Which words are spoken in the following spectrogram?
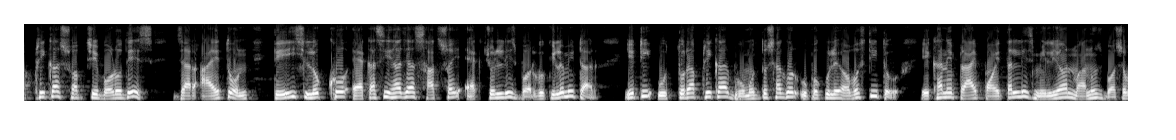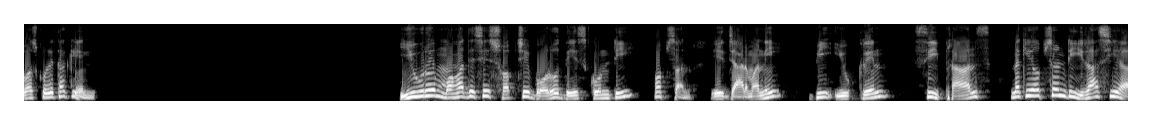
আফ্রিকার সবচেয়ে বড় দেশ, যার আয়তন তেইশ লক্ষ একাশি হাজার সাতশো একচল্লিশ বর্গ কিলোমিটার। এটি উত্তর আফ্রিকার ভূমধ্যসাগর উপকূলে অবস্থিত, এখানে প্রায় পঁয়তাল্লিশ মিলিয়ন মানুষ বসবাস করে থাকেন। ইউরোপ মহাদেশের সবচেয়ে বড় দেশ কোনটি? Option, A Germany, B Ukraine, C France নাকি অপশন ডি রাশিয়া?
